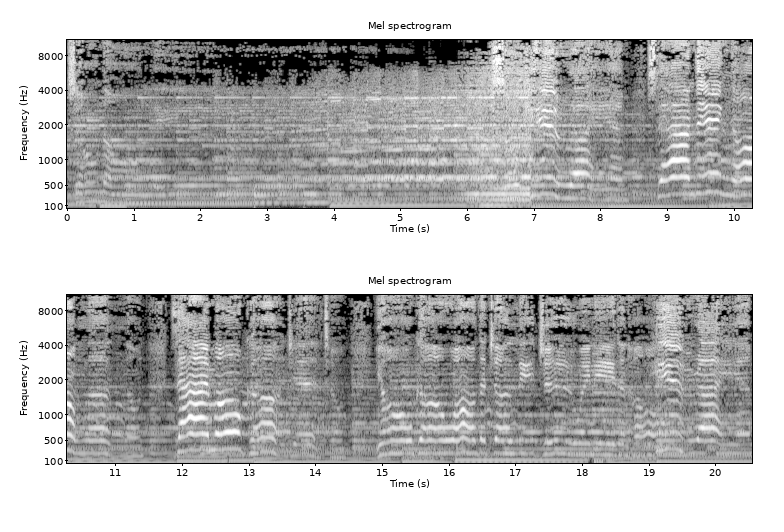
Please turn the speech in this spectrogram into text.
So lonely. 我在这里只为你等候。Here I am,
